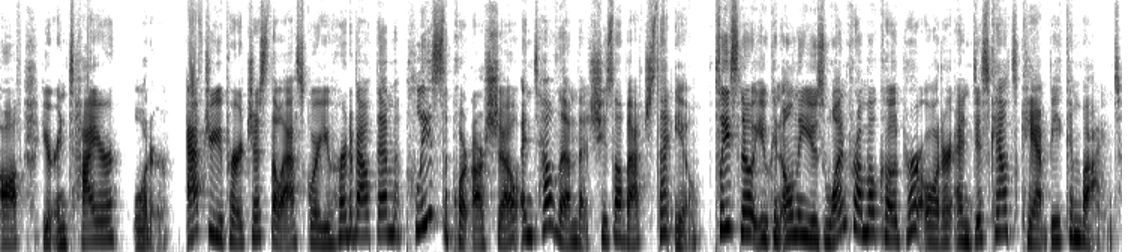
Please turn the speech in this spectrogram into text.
off your entire order. After you purchase, they'll ask where you heard about them. Please support our show and tell them that She's All Bach sent you. Please note you can only use one promo code per order and discounts can't be combined.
